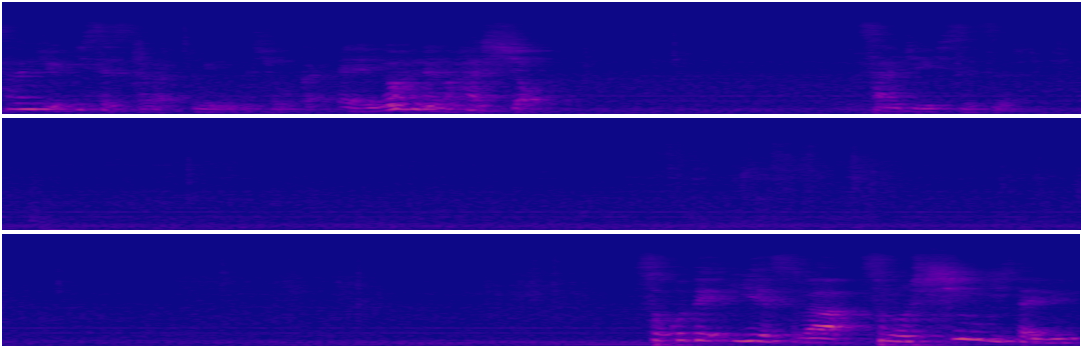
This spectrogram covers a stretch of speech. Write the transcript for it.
31節から読みましょうか、えー、ヨハネの8章。31節。そこでイエスはその信じたユ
